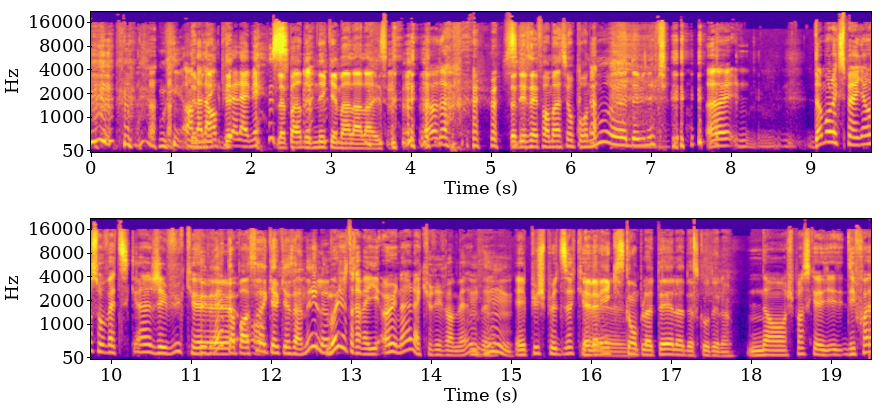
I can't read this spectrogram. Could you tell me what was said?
oui, en allant plus à la messe. Le père Dominique est mal à l'aise. Tu as des informations pour nous, euh, Dominique? Euh, dans mon expérience au Vatican, j'ai vu que. C'est vrai, t'as passé il quelques années, là. Moi, j'ai travaillé un an à la curie romaine. Mm-hmm. Et puis, je peux dire que. Il n'y avait rien qui se complotait là, de ce côté-là. Non, je pense que des fois,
